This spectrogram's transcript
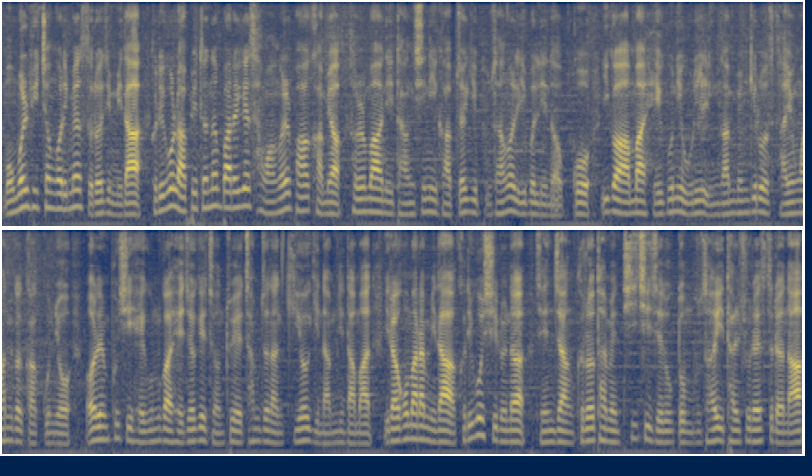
몸을 휘청거리며 쓰러집니다. 그리고 라피트는 빠르게 상황을 파악하며 설마하니 당신이 갑자기 부상을 입을 리는 없고 이거 아마 해군이 우릴 인간병기로 사용한 것 같군요. 어렴풋이 해군과 해적의 전투에 참전한 기억이 납니다만 이라고 말합니다. 그리고 시루는 젠장 그렇다면 티치 제독도 무사히 탈출했으려나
